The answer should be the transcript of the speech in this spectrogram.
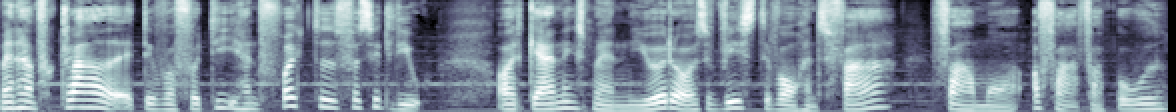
Men han forklarede, at det var fordi han frygtede for sit liv, og at gerningsmanden i øvrigt også vidste, hvor hans far, farmor og farfar boede.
